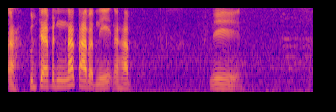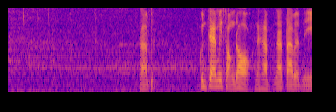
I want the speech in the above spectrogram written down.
อะกุญแจเป็นหน้าตาแบบนี้นะครับ นี่ครับกุญแจมี 2 ดอกนะครับ หน้าตาแบบนี้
